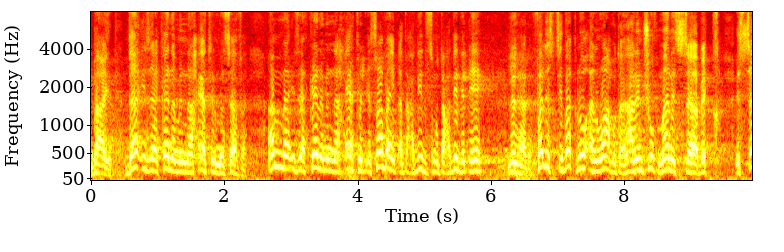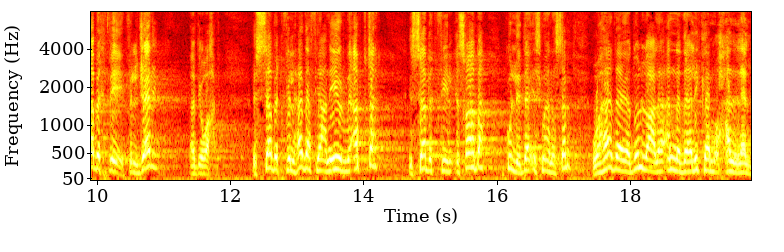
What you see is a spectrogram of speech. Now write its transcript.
بعيد. ده إذا كان من ناحية المسافة. أما إذا كان من ناحية الإصابة يبقى تحديد اسمه تحديد الإيه؟ للهدف. فالاستباق له أنواع متعدده يعني نشوف من السابق. السابق في إيه في الجري أدي واحدة. السابق في الهدف يعني يرمي أكتر. السابق في الإصابة كل ده اسمها السابق. وهذا يدل على أن ذلك محلل.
